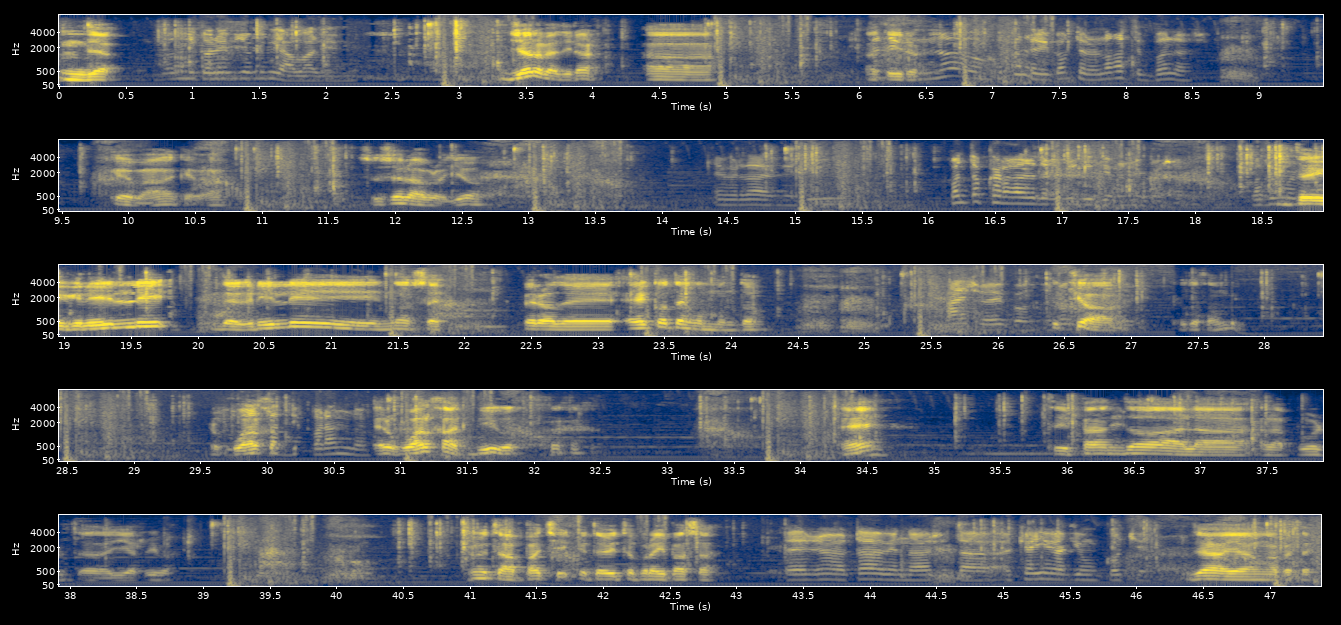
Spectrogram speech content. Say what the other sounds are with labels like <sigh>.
Ya. Dos yo creo que ya vale. Yo lo voy a tirar. A, a tiro. No, el helicóptero, no gastes balas. Que va, que va. Eso se lo abro yo. Es verdad, es que ¿Cuántos cargadores de refresco tienes en casa? De Grizzly. De Grizzly. No sé. Pero de Echo tengo un montón. Ah, eso, eco. Hostia, puto zombie. El wallhack. disparando. El wallhack, digo. <laughs> ¿Eh? Estoy disparando a la, a la puerta de ahí arriba. ¿Dónde está Apache? Que te he visto por ahí pasar. Eh, no, estaba viendo a ver si está... Es que hay aquí un coche. Ya, ya, un APC.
